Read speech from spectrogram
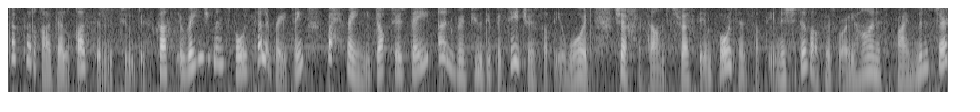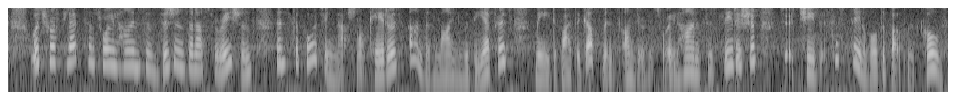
Dr. Ghada Al Qasim, to discuss arrangements for celebrating Bahrain Bahraini Doctors Day and review the procedures of the award. Sheikh Hussam stressed the importance of the initiative of His Royal Highness the Prime Minister, which reflects His Royal Highness's visions and aspirations in supporting national cadres and in line with the efforts made by the government under His Royal Highness's leadership to achieve sustainable development goals.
